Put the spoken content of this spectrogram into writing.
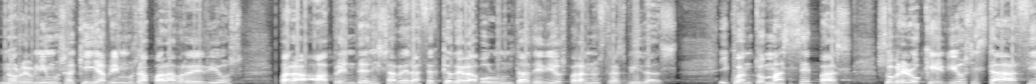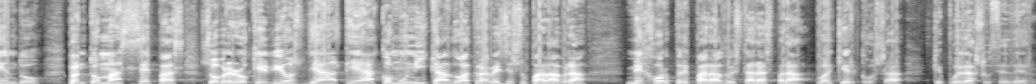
nos reunimos aquí y abrimos la palabra de Dios para aprender y saber acerca de la voluntad de Dios para nuestras vidas. Y cuanto más sepas sobre lo que Dios está haciendo, cuanto más sepas sobre lo que Dios ya te ha comunicado a través de su palabra, mejor preparado estarás para cualquier cosa que pueda suceder.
